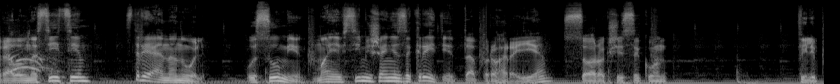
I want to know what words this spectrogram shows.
Трелов на стійці стріляє на нуль. У сумі має всі мішені закриті та програє 46 секунд. Філіп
